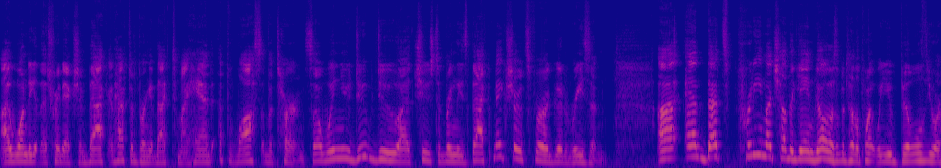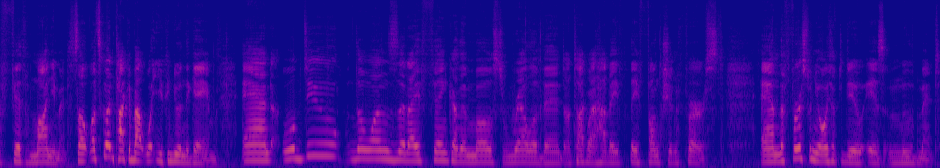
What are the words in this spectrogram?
I wanted to get that trade action back, I'd have to bring it back to my hand at the loss of a turn. So when you do do uh, choose to bring these back, make sure it's for a good reason. Uh, and that's pretty much how the game goes up until the point where you build your fifth monument. So let's go ahead and talk about what you can do in the game. And we'll do the ones that I think are the most relevant. I'll talk about how they, they function first. And the first one you always have to do is movement.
